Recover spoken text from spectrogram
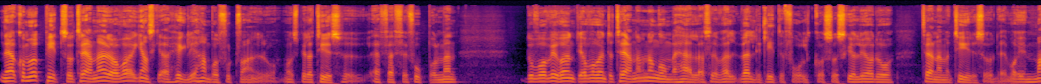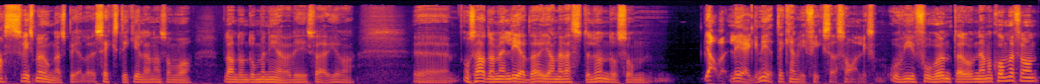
när jag kom upp hit så tränade jag, var ganska hygglig i handboll fortfarande då och spelade Tyresö FF i fotboll. Men då var vi runt, jag var runt och tränade någon gång med Hälla så det var väldigt lite folk och så skulle jag då träna med Tyresö det var ju massvis med unga spelare, 60 killarna som var bland de dominerade i Sverige. Va? Eh, och så hade de en ledare, Janne Westerlund, då, som Ja, lägenhet det kan vi fixa, sa han. Liksom. Och vi får runt där och när man kommer från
